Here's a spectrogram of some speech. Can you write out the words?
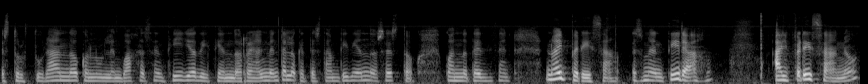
estructurando con un lenguaje sencillo, diciendo realmente lo que te están pidiendo es esto. Cuando te dicen, no hay prisa, es mentira, hay prisa, ¿no?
